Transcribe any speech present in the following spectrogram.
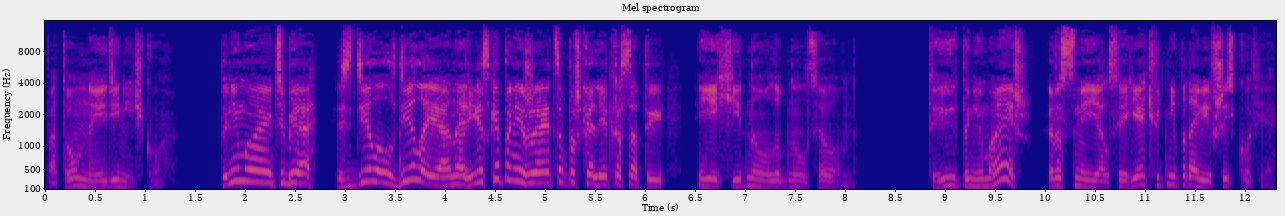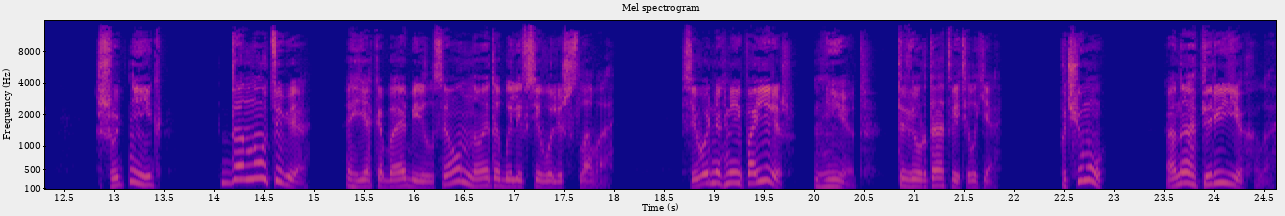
Потом на единичку. «Понимаю тебя. Сделал дело, и она резко понижается по шкале красоты», — ехидно улыбнулся он. «Ты понимаешь?» — рассмеялся я, чуть не подавившись кофе. «Шутник!» «Да ну тебе!» Якобы обиделся он, но это были всего лишь слова. «Сегодня к ней поедешь?» «Нет», — твердо ответил я. «Почему?» «Она переехала».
